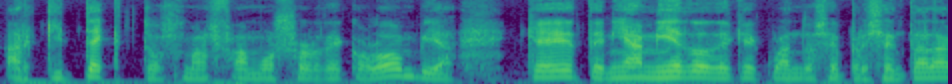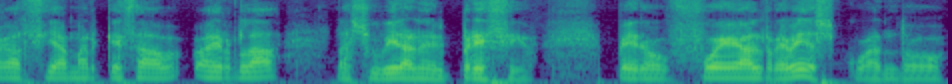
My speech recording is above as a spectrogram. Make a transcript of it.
arquitectos más famosos de Colombia, que tenía miedo de que cuando se presentara García Márquez a verla, la subieran el precio. Pero fue al revés, cuando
